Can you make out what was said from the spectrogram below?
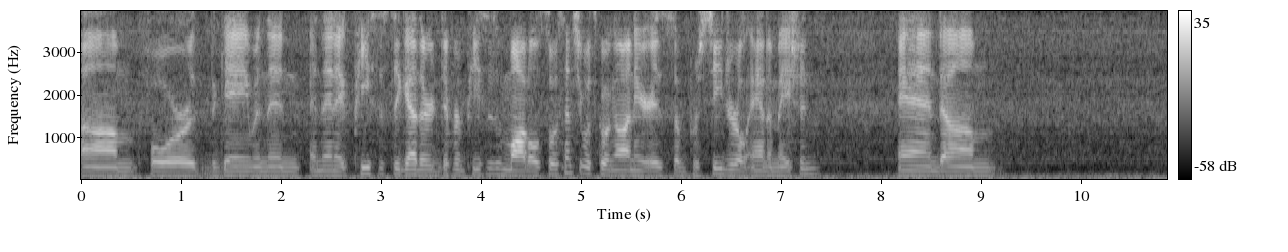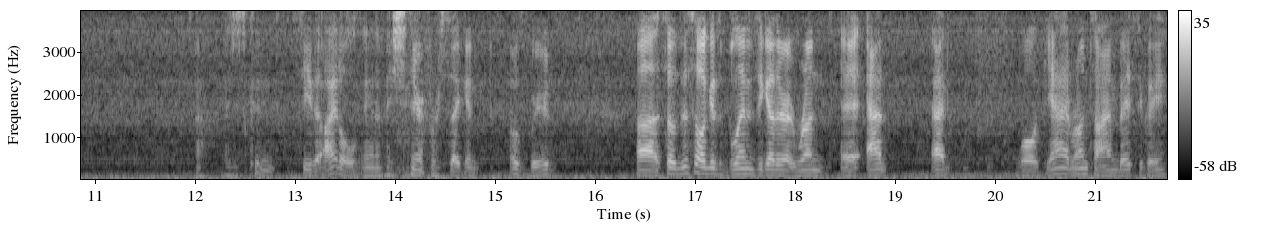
um, for the game, and then and then it pieces together different pieces of models. So essentially, what's going on here is some procedural animation and um, oh, I just couldn't see the idle animation there for a second. That was weird. Uh, so this all gets blended together at run at at well yeah at runtime basically,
